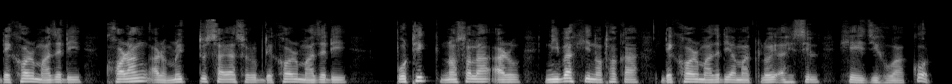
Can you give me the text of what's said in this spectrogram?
দেশৰ মাজেদি খৰাং আৰু মৃত্যু ছায়াস্বৰূপ দেশৰ মাজেদি পথিক নচলা আৰু নিবাসী নথকা দেশৰ মাজেদি আমাক লৈ আহিছিল সেই জিহুৱা কত?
